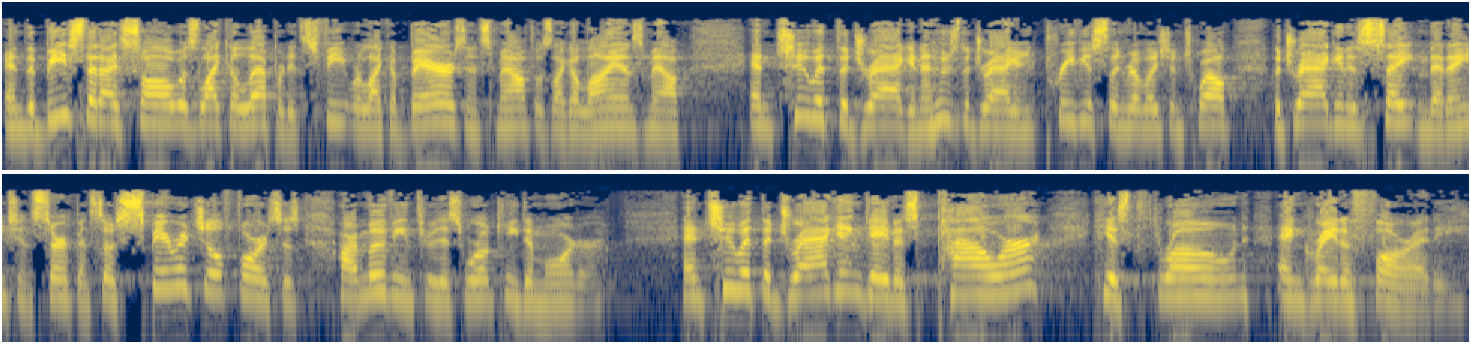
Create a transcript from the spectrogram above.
And the beast that I saw was like a leopard. Its feet were like a bear's, and its mouth was like a lion's mouth. And to it the dragon. Now, who's the dragon? Previously in Revelation 12, the dragon is Satan, that ancient serpent. So spiritual forces are moving through this world kingdom order. And to it the dragon gave his power, his throne, and great authority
